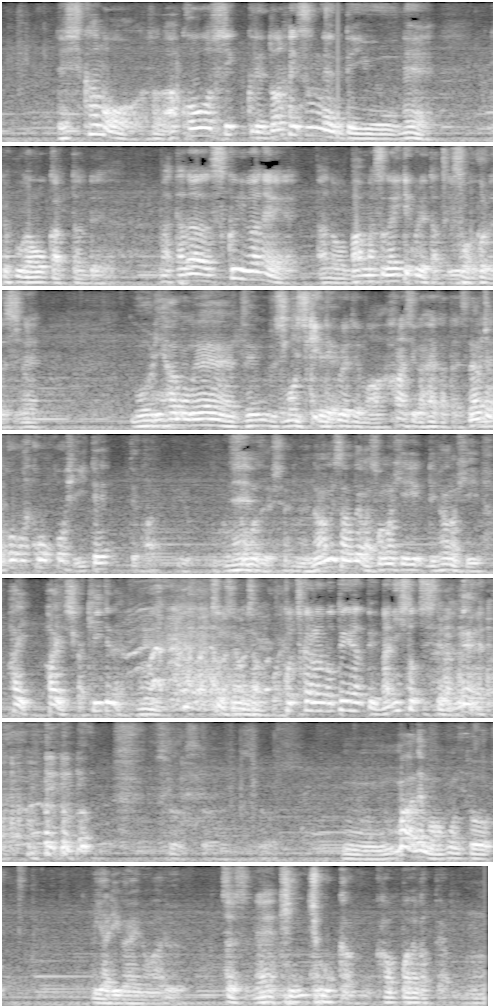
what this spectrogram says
でしかもそのアコースティックでどないすんねんっていうね曲が多かったんでまあただ救いはねあのバンマスがいてくれたっていうところですね。森派もね全部仕切って。くれても話が早かったですね。直美ちゃんこここうこう弾いてってかいうね。スムーズでしたよね。直美さんだからその日リハの日「はいはい」しか聞いてない。よねそうです直美さんの声こっちからの提案って何一つしてない。ね。そうそうそう。うんまあでも本当やりがいのあるそうですね。緊張感半端なかったよう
